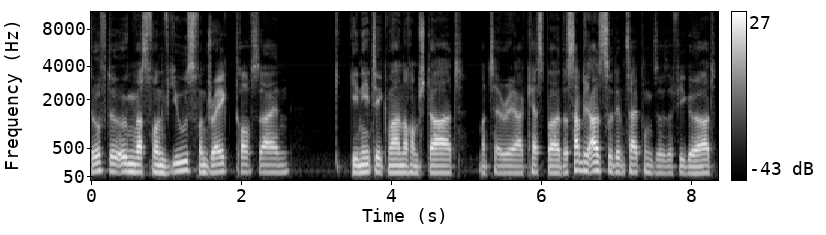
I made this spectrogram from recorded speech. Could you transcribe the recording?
dürfte irgendwas von Views von Drake drauf sein. Genetik war noch am Start. Materia, Casper, das habe ich alles zu dem Zeitpunkt sehr, sehr viel gehört.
